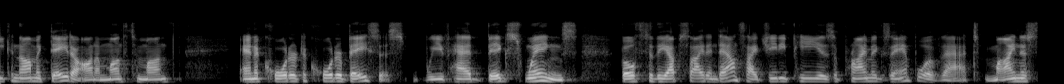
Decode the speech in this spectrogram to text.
economic data on a month to month and a quarter to quarter basis. We've had big swings both to the upside and downside. GDP is a prime example of that, minus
